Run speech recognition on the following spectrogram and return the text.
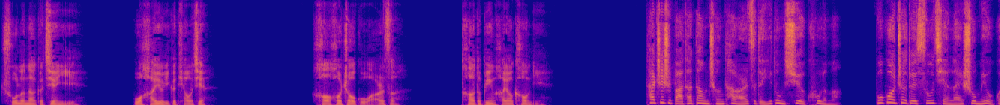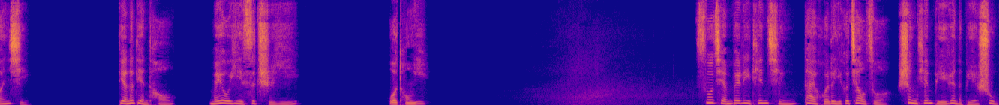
除了那个建议，我还有一个条件：好好照顾我儿子，他的病还要靠你。他这是把他当成他儿子的移动血库了吗？不过这对苏浅来说没有关系，点了点头，没有一丝迟疑。我同意。苏浅被厉天晴带回了一个叫做圣天别院的别墅。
